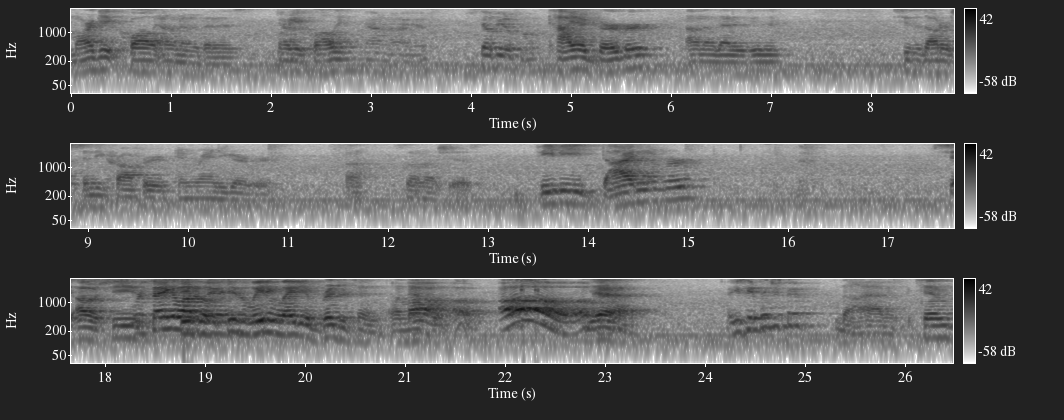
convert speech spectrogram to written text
Margaret Qualley. I don't know who that is. Margaret Qualley. I don't know. Either. Still beautiful. Kaia Gerber. I don't know who that is either. She's the daughter of Cindy Crawford and Randy Gerber. Huh. Still don't know who she is. Phoebe Dynevor. She, oh, she's We're saying a she's, lot of a, names. she's a leading lady of Bridgerton on oh, Netflix. Oh, oh, oh. Okay. Yeah. Have you seen Bridgerton? No, I haven't. Kim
